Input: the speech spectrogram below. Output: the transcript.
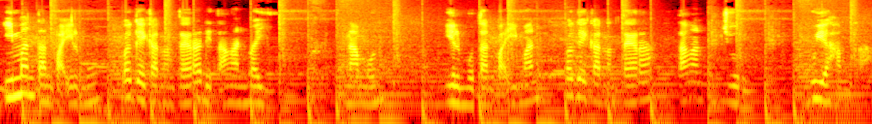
Iman tanpa ilmu bagaikan lentera di tangan bayi. Namun, ilmu tanpa iman bagaikan lentera di tangan pencuri. Buya Hamka.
